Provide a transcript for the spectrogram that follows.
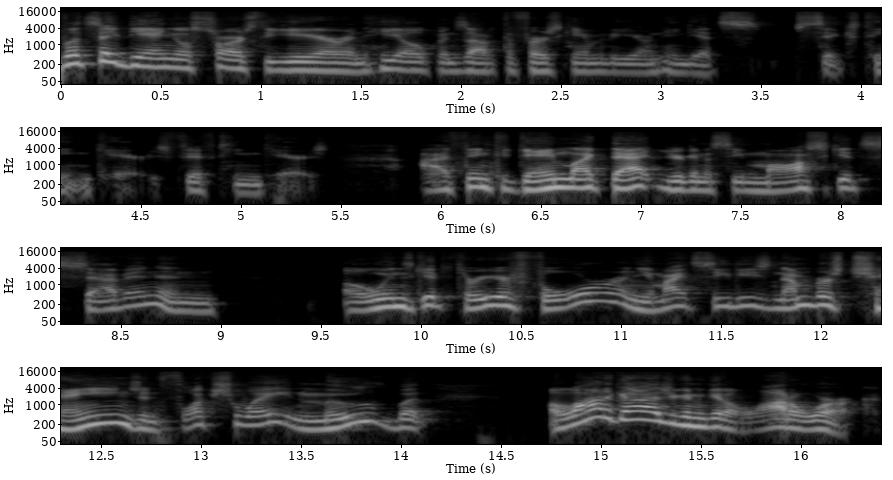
let's say Daniel starts the year and he opens up the first game of the year and he gets 16 carries, 15 carries. I think a game like that, you're going to see Moss get seven and Owens get three or four, and you might see these numbers change and fluctuate and move. But a lot of guys are going to get a lot of work.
